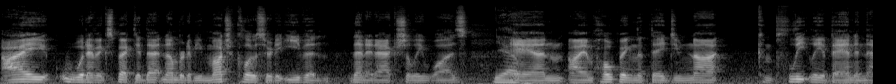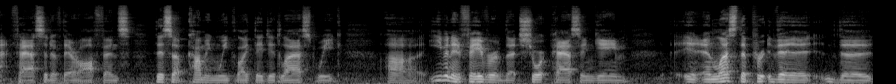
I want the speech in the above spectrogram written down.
I would have expected that number to be much closer to even than it actually was. Yeah. And I am hoping that they do not completely abandon that facet of their offense this upcoming week like they did last week. Uh, even in favor of that short passing game, unless the the the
